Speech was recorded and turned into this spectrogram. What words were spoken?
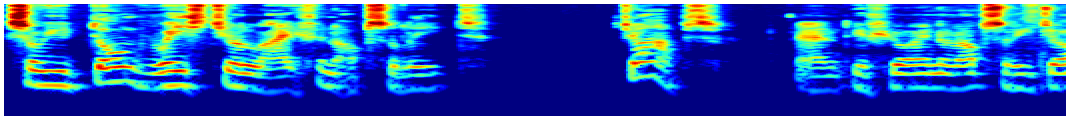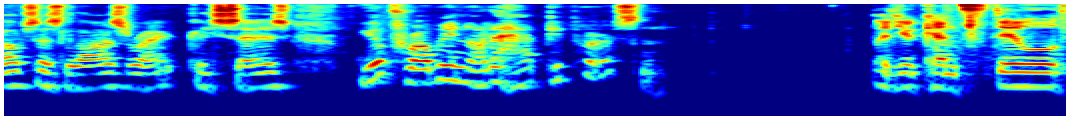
So you don't waste your life in obsolete jobs. And if you're in an obsolete jobs, as Lars rightly says, you're probably not a happy person. But you can still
